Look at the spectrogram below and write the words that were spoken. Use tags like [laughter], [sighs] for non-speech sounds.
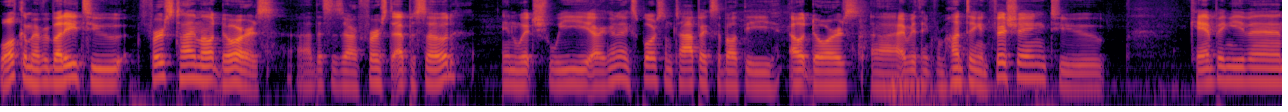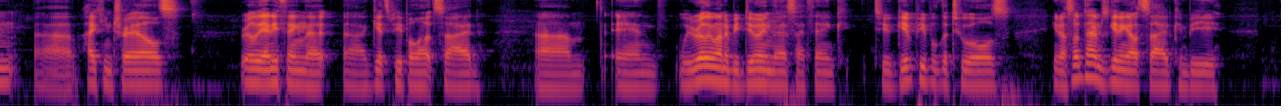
Welcome, everybody, to First Time Outdoors. Uh, this is our first episode in which we are going to explore some topics about the outdoors uh, everything from hunting and fishing to camping, even, uh, hiking trails, really anything that uh, gets people outside. Um, and we really want to be doing this, I think, to give people the tools. You know, sometimes getting outside can be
